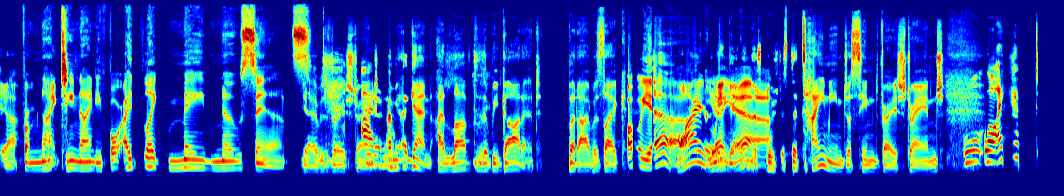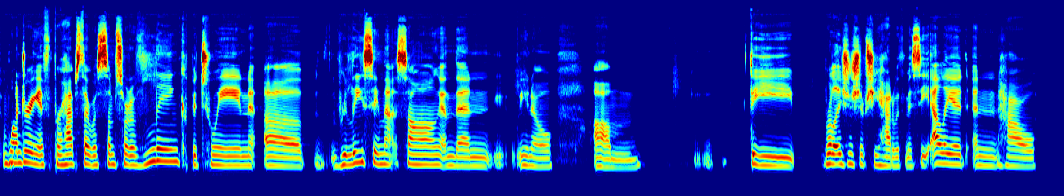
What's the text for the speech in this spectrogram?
Yeah. from 1994? I like made no sense. Yeah, it was very strange. don't I mean, again, I loved that we got it, but I was like, Oh yeah. why are yeah, we getting yeah. this? It was just the timing just seemed very strange. Well, I kept wondering if perhaps there was some sort of link between uh, releasing that song and then, you know, um, the relationship she had with Missy Elliott and how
